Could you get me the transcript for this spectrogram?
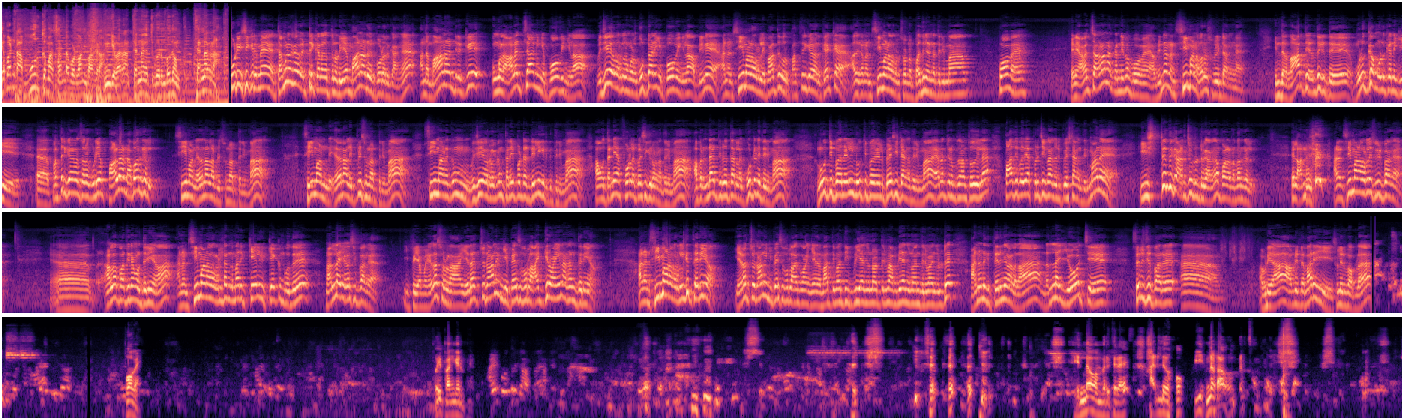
எவன்டா மூர்க்கமா சண்டை போடுவான்னு பாக்குறான். இங்க வர்றான் தென்னகத்துக்கு வரும்போதும் திணறான். கூடிய சீக்கிரமே தமிழக வெற்றி கழகத்தினுடைய மாநாடு போட இருக்காங்க. அந்த மாநாட்டிற்கு உங்களை அழைச்சா நீங்க போவீங்களா? விஜய் அவர்கள் உங்களை கூப்பிட்டா நீங்க போவீங்களா? அப்படின்னு அண்ணன் சீமான் அவர்களை பார்த்து ஒரு பத்திரிகையாளர் கேட்க அதுக்கு அண்ணன் சீமான் அவர்கள் சொன்ன பதில் என்ன தெரியுமா? போவேன். என்னை அழைச்சாங்கன்னா நான் கண்டிப்பா போவேன் அப்படின்னு அண்ணன் சீமான் அவர்கள் சொல்லிட்டாங்க. இந்த வார்த்தை எடுத்துக்கிட்டு முழுக்க முழுக்க இன்னைக்கு பத்திரிகையாளர் சொல்லக்கூடிய பல நபர்கள் சீமான் எதனால் அப்படி சொன்னார் தெரியுமா? சீமான் எதனால் இப்படி சொன்னார் தெரியுமா? சீமானுக்கும் விஜய் அவர்களுக்கும் தனிப்பட்ட டீலிங் இருக்குது தெரியுமா? அவங்க தனியாக ஃபோனில் பேசிக்கிறாங்க தெரியுமா? அப்புறம் ரெண்டாயிரத்தி இருபத்தாறில் கூட்டணி தெரியுமா? நூற்றி பதினேழு நூற்றி பதினேழு பேசிட்டாங்க தெரியுமா? இரநூத்தி முப்பத்தி நாலு தொகுதியில் பாதி பாதியாக பிரிச்சுக்கலாம் சொல்லி பேசிட்டாங்க தெரியுமான்னு? இஷ்டத்துக்கு அடிச்சு விட்டுருக்காங்க பல நபர்கள். இல்லை அண்ணன் அண்ணன் சீமான் அவர்களே சொல்லியிருப்பாங்க. நல்லா பார்த்தீங்கன்னா உங்களுக்கு தெரியும். அண்ணன் சீமான் அவர்கள்ட்ட இந்த மாதிரி கேள்வி கேட்கும்போது நல்லா யோசிப்பாங்க. இப்போ நம்ம எதை சொல்லலாம்? எதாச்சுனாலும் இங்கே பேச பொருள் ஆக்கிடுவாங்கன்னு அண்ணன் தெரியும். அண்ணன் சீமான் அவர்களுக்கு தெரியும். எதை சொன்னாலும் இங்கே பேச பொருள் ஆக்குவாங்க. இதை மாற்றி மாற்றி இப்படியா சொன்னார் தெரியுமா அப்படியா சொன்னார் தெரியுமான்னு சொல்லிட்டு அண்ணனுக்கு தெரிஞ்சனால தான் நல்லா யோசிச்சு சிரிச்சிருப்பாரு. அப்படியா அப்படின்ற மாதிரி சொல்லியிருப்பாப்ல போவேன். போய் பங்கேற்பேன். என்ன வம்பிருக்கிற? ஹலோ என்னடா வம்பிருக்க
